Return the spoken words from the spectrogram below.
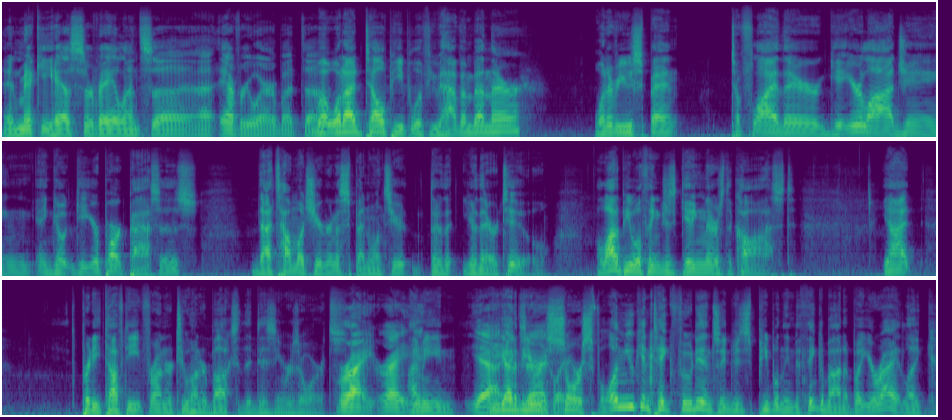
and Mickey has surveillance uh, uh everywhere. But uh, but what I'd tell people if you haven't been there, whatever you spent to fly there, get your lodging, and go get your park passes. That's how much you're going to spend once you're there. You're there too. A lot of people think just getting there is the cost. Yeah, you know, it's pretty tough to eat for under 200 bucks at the Disney resorts. Right, right. I mean, yeah, you got to exactly. be resourceful and you can take food in. So just, people need to think about it. But you're right. Like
